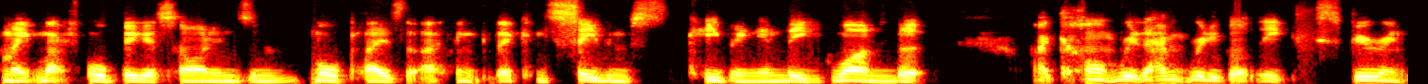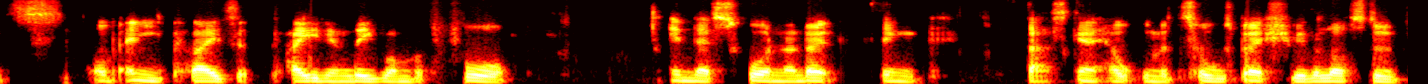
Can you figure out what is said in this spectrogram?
make much more bigger signings and more players that I think they can see them keeping in League One. But I can't really, they haven't really got the experience of any players that played in League One before in their squad. And I don't think that's going to help them at all, especially with the loss of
